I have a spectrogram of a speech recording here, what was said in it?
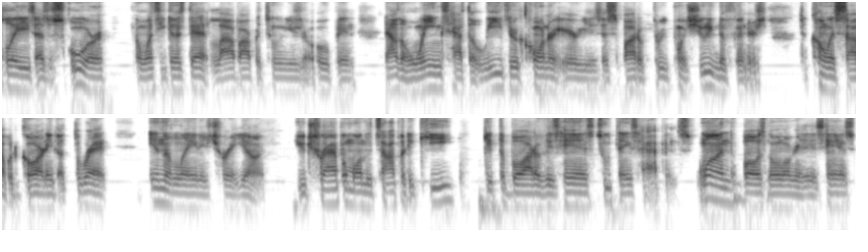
plays as a scorer. And once he does that, lob opportunities are open. Now the wings have to leave their corner areas as spot of three point shooting defenders to coincide with guarding a threat in the lane is Trae Young. You trap him on the top of the key, get the ball out of his hands. Two things happens. One, the ball is no longer in his hands.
